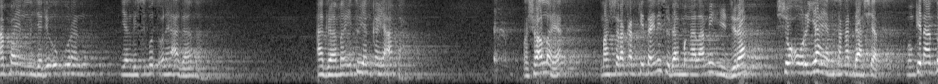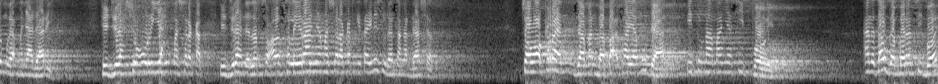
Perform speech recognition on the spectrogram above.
Apa yang menjadi ukuran yang disebut oleh agama. Agama itu yang kayak apa? Masya Allah ya, masyarakat kita ini sudah mengalami hijrah syuriyah yang sangat dahsyat. Mungkin antum nggak menyadari. Hijrah syuriyah masyarakat, hijrah dalam soal seleranya masyarakat kita ini sudah sangat dahsyat. Cowok keren zaman bapak saya muda itu namanya si boy. Anda tahu gambaran si boy?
